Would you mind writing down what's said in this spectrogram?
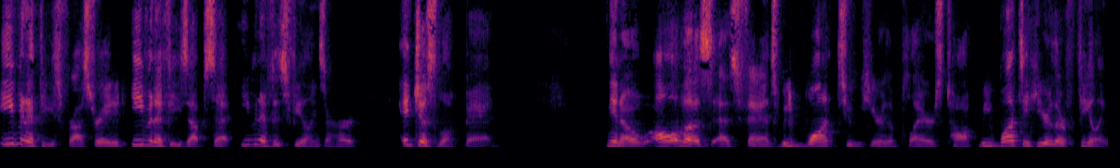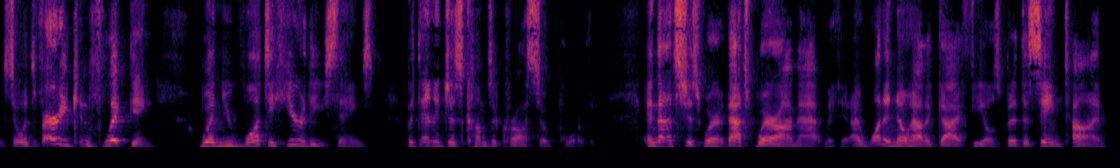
even if he's frustrated, even if he's upset, even if his feelings are hurt, it just looked bad. You know, all of us as fans, we want to hear the players talk. We want to hear their feelings. So it's very conflicting when you want to hear these things, but then it just comes across so poorly. And that's just where that's where I'm at with it. I want to know how the guy feels, but at the same time,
